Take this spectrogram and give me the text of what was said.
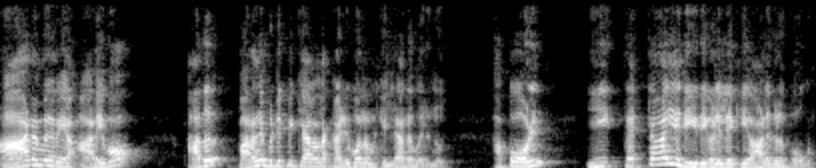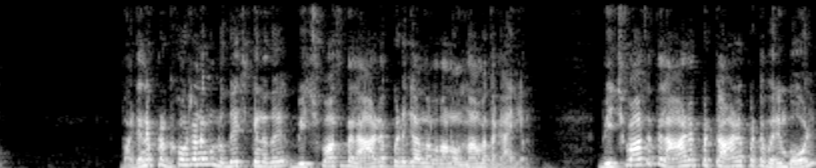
ആഴമേറിയ അറിവോ അത് പറഞ്ഞു പിടിപ്പിക്കാനുള്ള കഴിവോ നമുക്കില്ലാതെ വരുന്നു. അപ്പോൾ ഈ തെറ്റായ രീതികളിലേക്ക് ആളുകൾ പോകും. വചനപ്രഘോഷണം കൊണ്ട് ഉദ്ദേശിക്കുന്നത് വിശ്വാസത്തിൽ ആഴപ്പെടുക എന്നുള്ളതാണ് ഒന്നാമത്തെ കാര്യം. വിശ്വാസത്തിൽ ആഴപ്പെട്ട് ആഴപ്പെട്ട് വരുമ്പോൾ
